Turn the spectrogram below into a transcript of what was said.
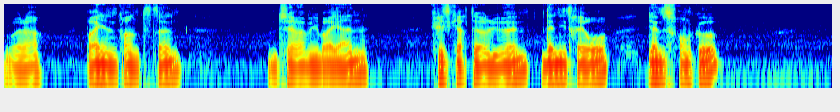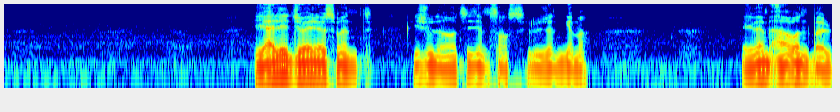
voilà, Brian Cranston, notre cher ami Brian, Chris Carter lui-même, Danny Trejo, James Franco, Et allez Joel Osment, qui joue dans Sixième Sens, le jeune gamin. et même Aaron Paul.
